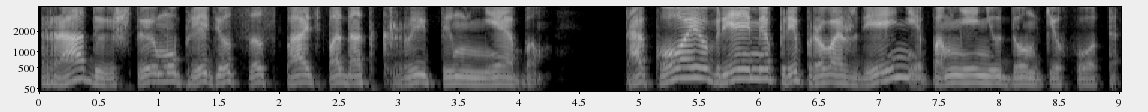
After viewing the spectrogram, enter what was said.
радуясь, что ему придется спать под открытым небом. Такое времяпрепровождение, по мнению Дон Кихота,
